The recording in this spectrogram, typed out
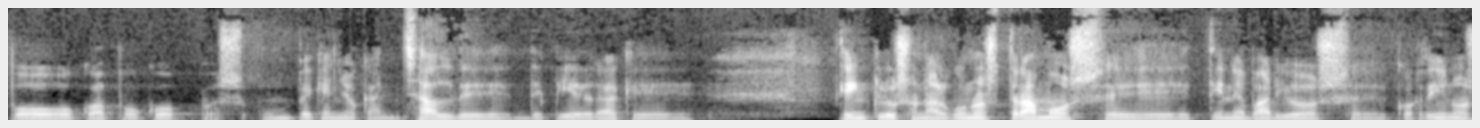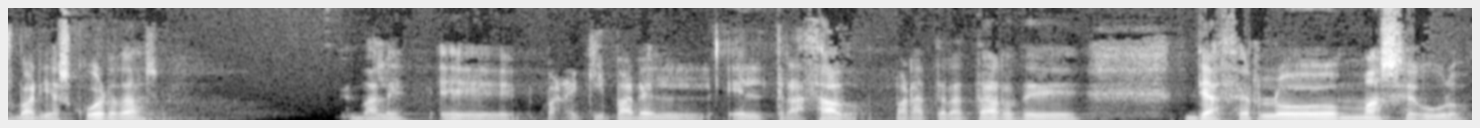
poco a poco pues, un pequeño canchal de, piedra que, incluso en algunos tramos eh, tiene varios cordinos, varias cuerdas ¿vale? Eh, para equipar el, trazado, para tratar de, hacerlo más seguro.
